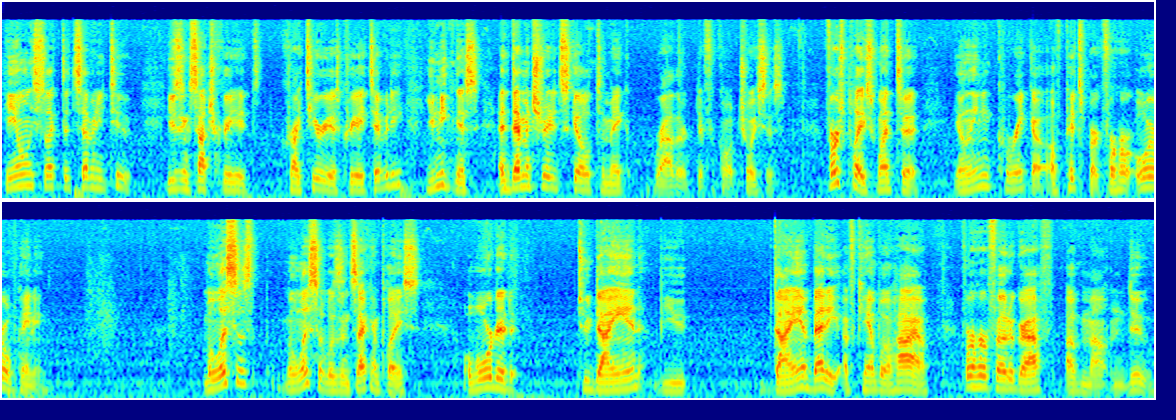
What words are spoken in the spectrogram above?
he only selected 72. Using such criteria as creativity, uniqueness, and demonstrated skill to make rather difficult choices. First place went to Yelena Koreko of Pittsburgh for her oil painting. Melissa's, Melissa was in second place, awarded to Diane, Bu- Diane Betty of Campbell, Ohio, for her photograph of Mountain Dew.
